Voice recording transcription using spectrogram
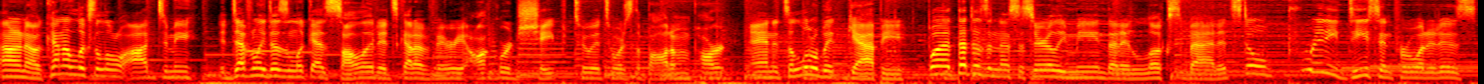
I don't know, it kind of looks a little odd to me. It definitely doesn't look as solid, it's got a very awkward shape to it towards the bottom part, and it's a little bit gappy, but that doesn't necessarily mean that it looks bad. It's still pretty decent for what it is.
